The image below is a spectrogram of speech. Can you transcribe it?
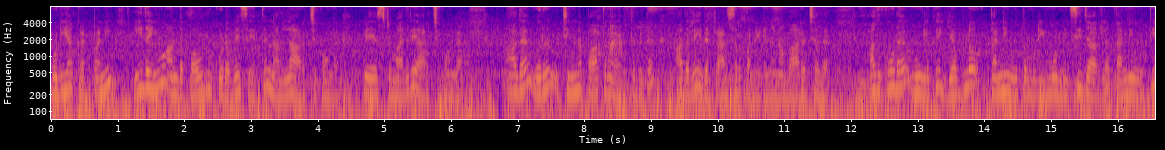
பொடியாக கட் பண்ணி இதையும் அந்த பவுட்ரு கூடவே சேர்த்து நல்லா அரைச்சிக்கோங்க. பேஸ்ட் மாதிரி அரைச்சிக்கோங்க. அதை ஒரு சின்ன பாத்திரம் எடுத்துக்கிட்டு அதில் இதை ட்ரான்ஸ்ஃபர் பண்ணிவிடுங்க நம்ம அரைச்சதை. அது கூட உங்களுக்கு எவ்வளோ தண்ணி ஊற்ற முடியுமோ மிக்ஸி ஜாரில் தண்ணி ஊற்றி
